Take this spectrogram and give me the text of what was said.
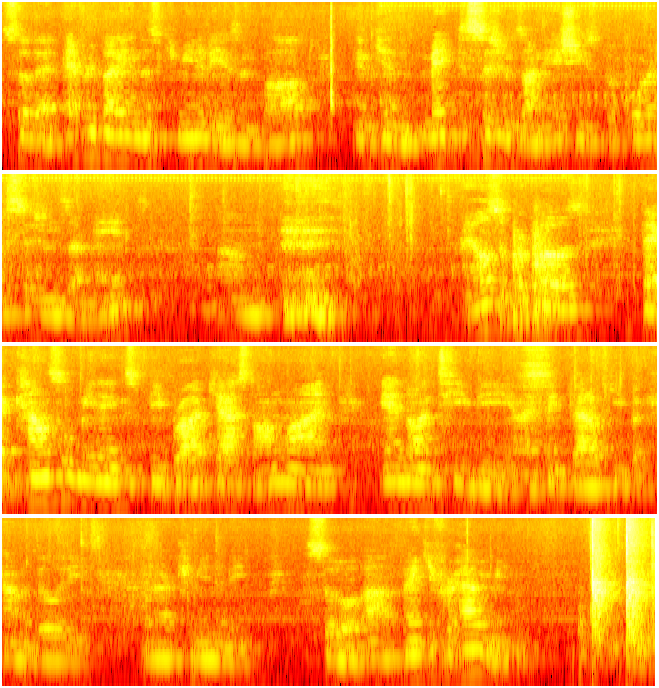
so that everybody in this community is involved and can make decisions on issues before decisions are made. Um, I also propose that council meetings be broadcast online and on TV, and I think that'll keep accountability in our community. So, uh, thank you for having me.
